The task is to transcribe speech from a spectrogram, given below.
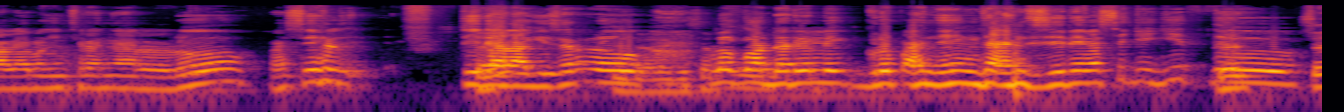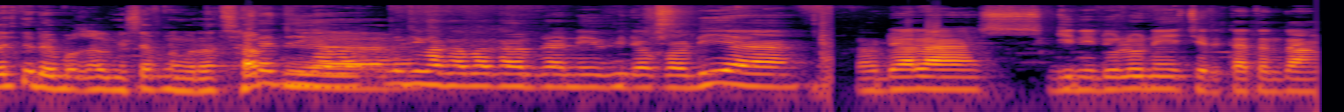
kalau emang incerannya lu pasti tidak Saya- lagi seru tidak lagi seru. lu keluar dari grup anjing dan di sini pasti kayak gitu Dan saya tidak bakal nge-save nomor Saya juga, lu juga gak bakal berani video call dia. Ya udahlah, gini dulu nih cerita tentang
